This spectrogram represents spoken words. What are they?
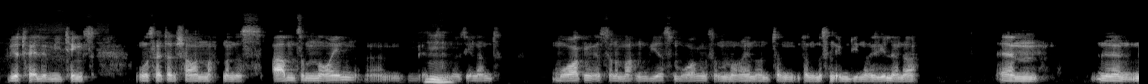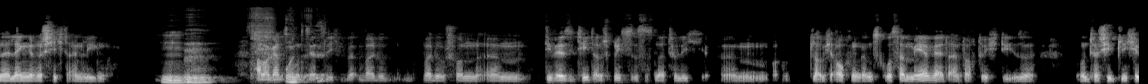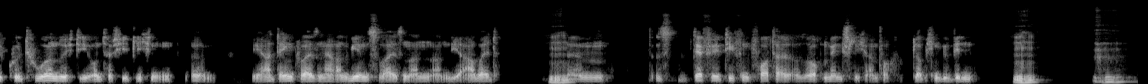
virtuelle Meetings. Man muss halt dann schauen, macht man das abends um neun, ähm, wenn es mhm. in Neuseeland morgen ist, oder machen wir es morgens um neun und dann, dann müssen eben die Neuseeländer ähm, eine, eine längere Schicht einlegen. Mhm. Aber ganz und, grundsätzlich, weil du, weil du schon ähm, Diversität ansprichst, ist es natürlich, ähm, glaube ich, auch ein ganz großer Mehrwert einfach durch diese unterschiedliche Kulturen, durch die unterschiedlichen ähm, ja, Denkweisen, Herangehensweisen an, an die Arbeit. Mhm. Ähm, das ist definitiv ein Vorteil, also auch menschlich einfach, glaube ich, ein Gewinn. Mhm. mhm.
